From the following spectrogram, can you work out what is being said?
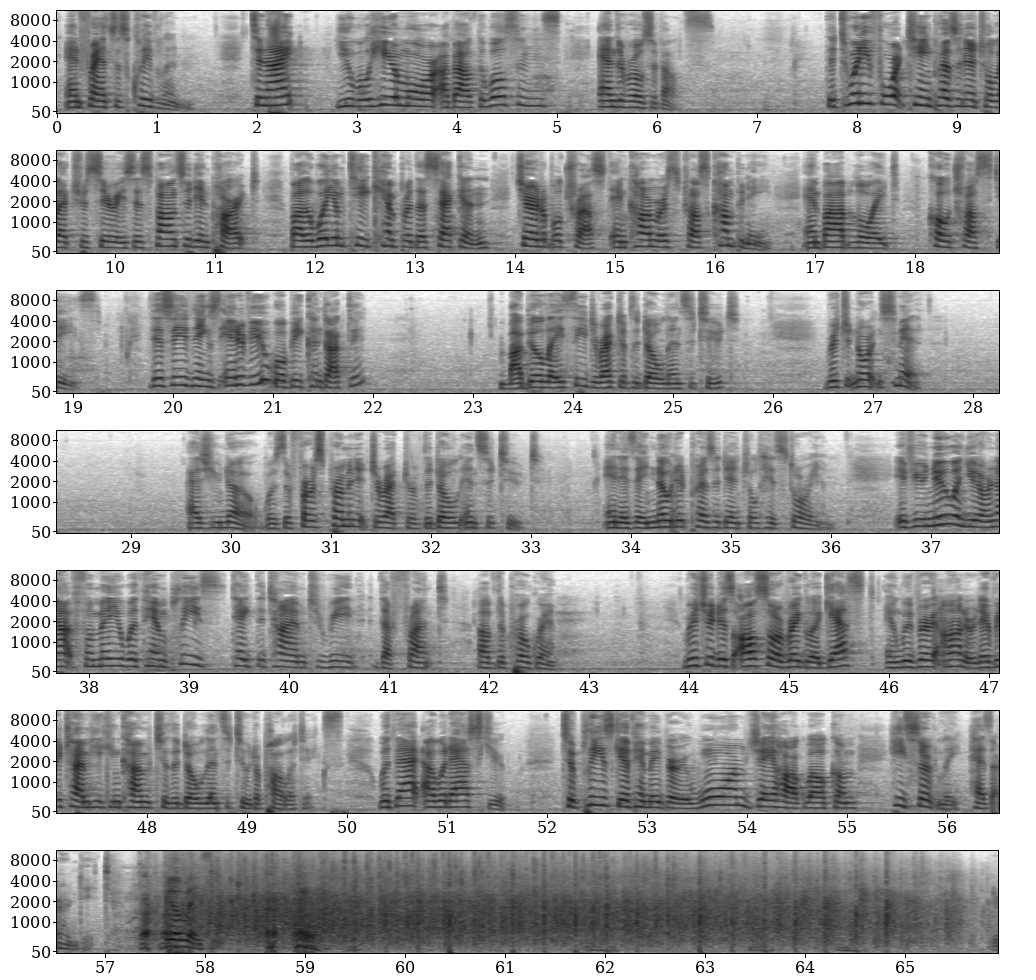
and Frances Cleveland. Tonight, you will hear more about the Wilsons and the Roosevelts. The 2014 Presidential Lecture Series is sponsored in part by the William T. Kemper II Charitable Trust and Commerce Trust Company and Bob Lloyd, co-trustees. This evening's interview will be conducted by Bill Lacey, Director of the Dole Institute, Richard Norton Smith, as you know, was the first permanent director of the Dole Institute and is a noted presidential historian. If you're new and you are not familiar with him, please take the time to read the front of the program. Richard is also a regular guest, and we're very honored every time he can come to the Dole Institute of Politics. With that, I would ask you to please give him a very warm Jayhawk welcome. He certainly has earned it. Bill Lacey.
